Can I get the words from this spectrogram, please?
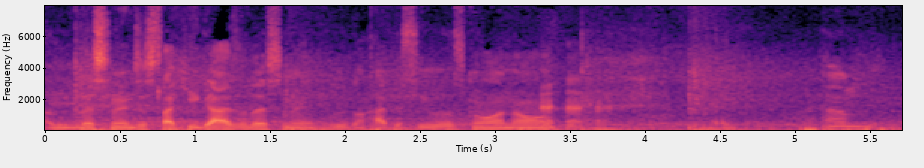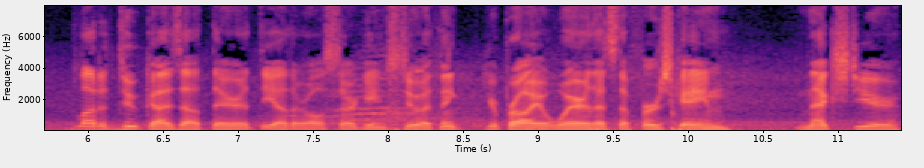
I'm listening just like you guys are listening. We're gonna have to see what's going on. um, a lot of Duke guys out there at the other All Star games too. I think you're probably aware that's the first game next year.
